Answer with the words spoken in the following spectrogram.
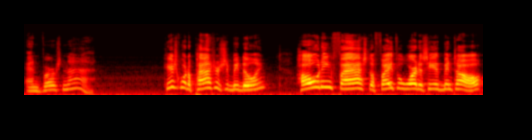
and verse 9? Here's what a pastor should be doing holding fast the faithful word as he has been taught,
